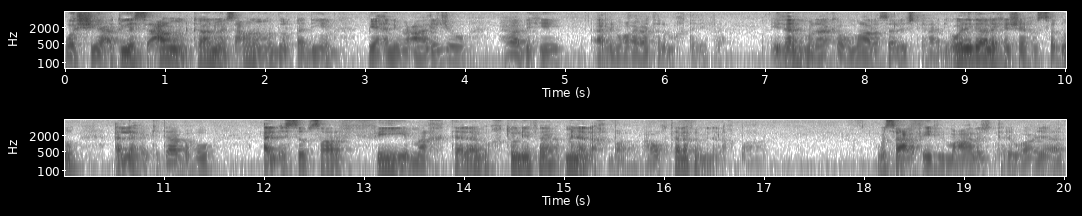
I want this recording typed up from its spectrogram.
والشيعة يسعون كانوا يسعون منذ القديم بأن يعالجوا هذه الروايات المختلفة. إذا هناك ممارسة الاجتهادية. ولذلك الشيخ الصدوق ألف كتابه الاستبصار فيما اختلف اختلف من الأخبار أو اختلف من الأخبار. وسعى فيه لمعالجة الروايات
